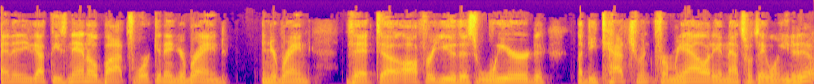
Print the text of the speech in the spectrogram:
and then you've got these nanobots working in your brain in your brain that uh, offer you this weird uh, detachment from reality, and that's what they want you to do.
